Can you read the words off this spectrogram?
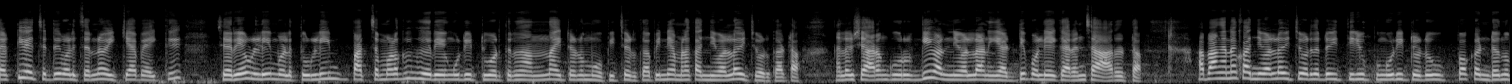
ചട്ടി വെച്ചിട്ട് വെളിച്ചെണ്ണ ഒഴിക്കുക. ബൈക്ക് ചെറിയ ഉള്ളിയും വെളുത്തുള്ളിയും പച്ചമുളകും കീറിയും കൂടി ഇട്ട് കൊടുത്തിട്ട് നന്നായിട്ടൊന്ന് മൂപ്പിച്ചെടുക്കുക. പിന്നെ നമ്മളെ കഞ്ഞിവെള്ളം ഒഴിച്ച് കൊടുക്കുക കേട്ടോ. നല്ല ഉഷാറും കുറുകി കഞ്ഞിവെള്ളമാണെങ്കിൽ അടിപൊളിയായി കരം ചാറ് കേട്ടോ. അപ്പോൾ അങ്ങനെ കഞ്ഞിവെള്ളം ഒഴിച്ച് കൊടുത്തിട്ട് ഇത്തിരി ഉപ്പും കൂടി ഇട്ടിട്ട് ഉപ്പൊക്കെ ഉണ്ടെന്ന്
